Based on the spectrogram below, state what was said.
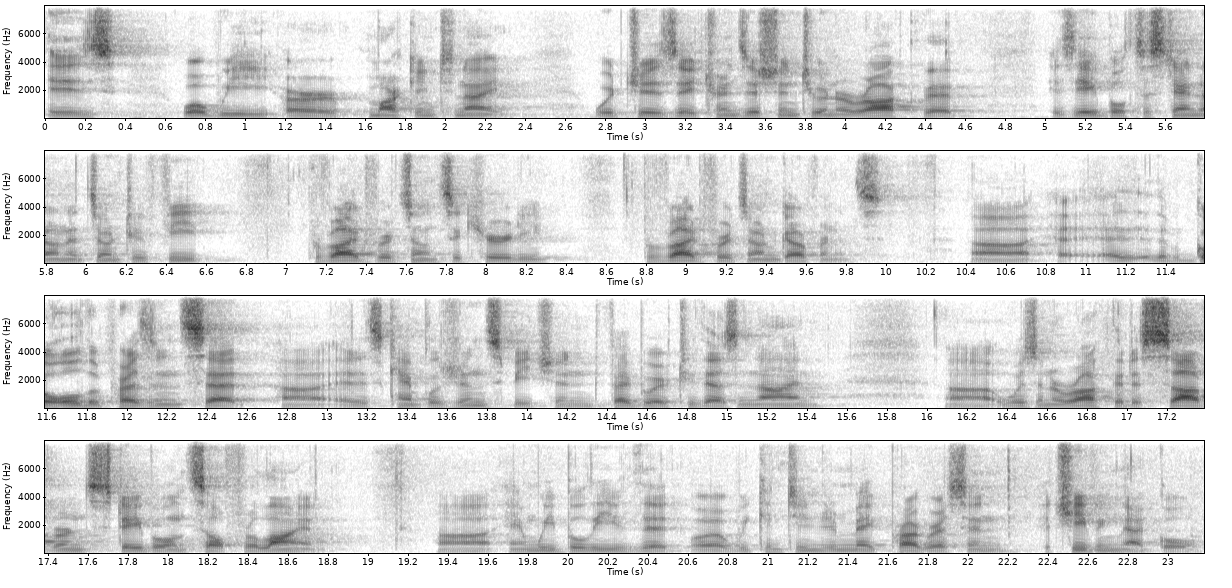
is what we are marking tonight, which is a transition to an Iraq that is able to stand on its own two feet, provide for its own security, provide for its own governance. Uh, the goal the president set uh, at his Camp Lejeune speech in February of 2009 uh, was an Iraq that is sovereign, stable, and self-reliant. Uh, and we believe that uh, we continue to make progress in achieving that goal.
